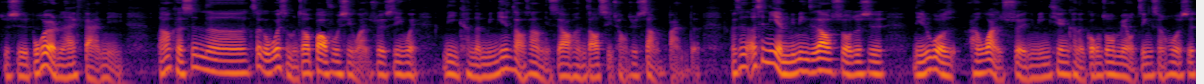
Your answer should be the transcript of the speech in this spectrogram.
就是不会有人来烦你。然后可是呢，这个为什么叫报复性晚睡？是因为你可能明天早上你是要很早起床去上班的。可是而且你也明明知道说，就是你如果很晚睡，你明天可能工作没有精神，或者是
